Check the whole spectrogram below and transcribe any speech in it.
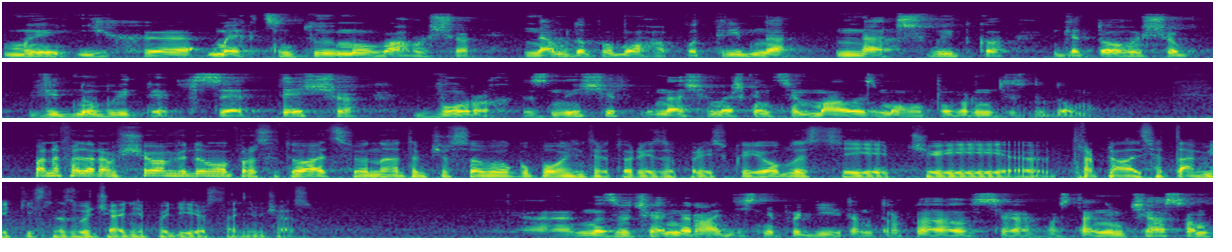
ми їх е, ми акцентуємо увагу, що нам допомога потрібна надшвидко для того, щоб відновити все те, що ворог знищив, і наші мешканці мали змогу повернутися додому. Пане Федоров, що вам відомо про ситуацію на тимчасово окупованій території Запорізької області? Чи е, траплялися там якісь надзвичайні події останнім часом? Е, Надзвичайно радісні події там траплялися останнім часом,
